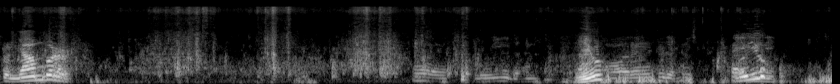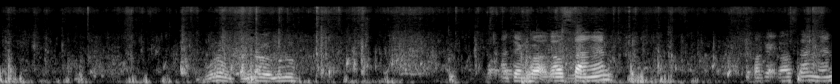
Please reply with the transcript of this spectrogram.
Itu nyamber. Dah. Luyu. Burung kendal menu. Aceh bawa kaos tangan. Pakai kaos tangan.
